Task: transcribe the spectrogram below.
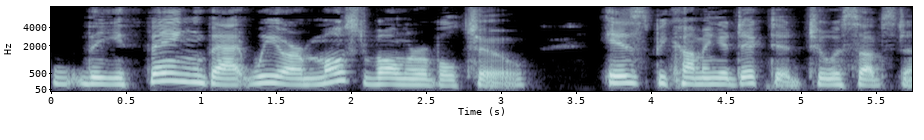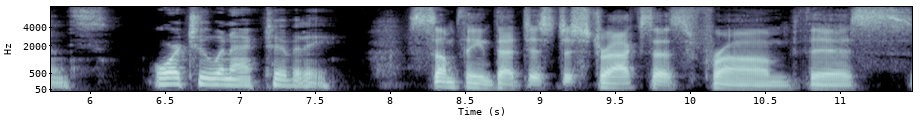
the thing that we are most vulnerable to is becoming addicted to a substance or to an activity something that just distracts us from this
